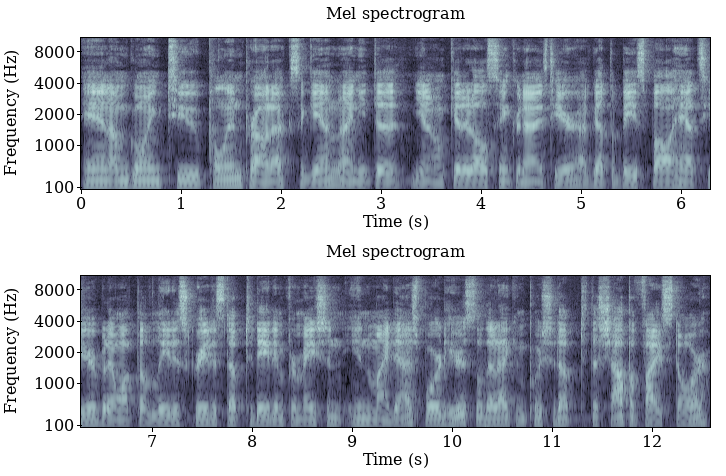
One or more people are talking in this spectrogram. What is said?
and I'm going to pull in products. Again I need to you know get it all synchronized here. I've got the baseball hats here but I want the latest greatest up-to-date information in my dashboard here so that I can push it up to the Shopify store.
